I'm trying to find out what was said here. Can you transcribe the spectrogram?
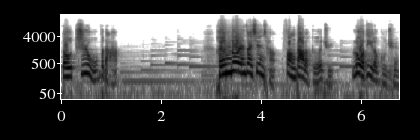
都知无不答。很多人在现场放大了格局，落地了股权，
